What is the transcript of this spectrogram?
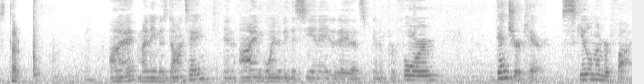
Start. I, my name is Dante, and I am going to be the CNA today that's going to perform denture care, skill number five.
